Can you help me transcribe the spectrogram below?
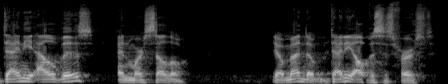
Danny Alves, and Marcelo. Yo, man, the- Danny Alves is first.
